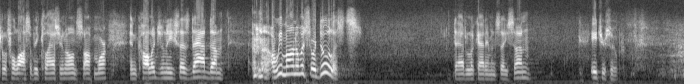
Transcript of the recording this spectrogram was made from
to a philosophy class, you know, in sophomore in college, and he says, Dad, um, are we monoweists or dualists? Dad will look at him and say, Son, Eat your soup.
